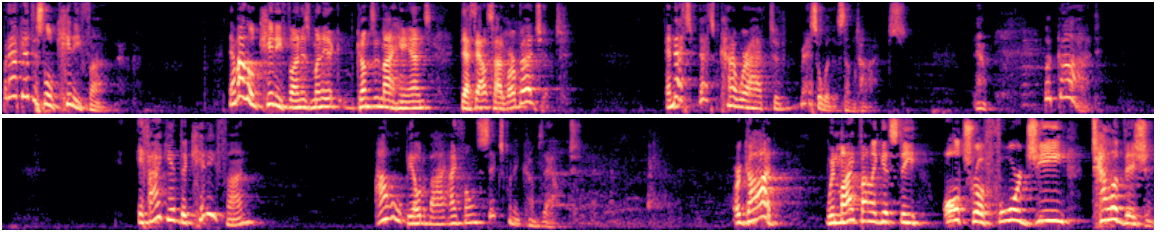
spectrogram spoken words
But I've got this little kitty fund. Now, my little kitty fund is money that comes in my hands that's outside of our budget. And that's, that's kind of where I have to wrestle with it sometimes. Now, but God, if I give the kitty fund I won't be able to buy iPhone 6 when it comes out. Or God, when Mike finally gets the Ultra 4G television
